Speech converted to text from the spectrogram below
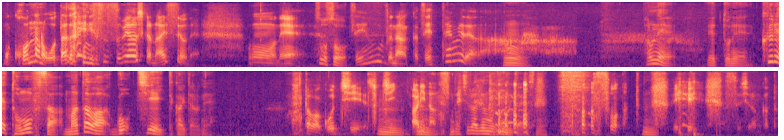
もうこんなのお互いに進め合うしかないっすよね。もうね、そうそう全部なんか絶対無理だよな。うんあのねえっとね呉智房または呉知恵って書いてあるねまたはゴッチ、そっち、うんありなんですね。うんどちらでもいいみたいですね、そうなんだ。うん、えー、知らんかった。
